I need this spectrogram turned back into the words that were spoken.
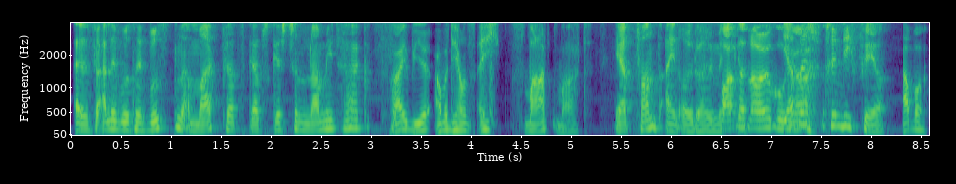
also für alle, wo es nicht wussten, am Marktplatz gab es gestern Nachmittag Freibier, aber die haben es echt smart gemacht. Ja, Pfand 1 Euro habe ich Pfand 1 Euro, ja. Ja, aber finde ich fair. Aber,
